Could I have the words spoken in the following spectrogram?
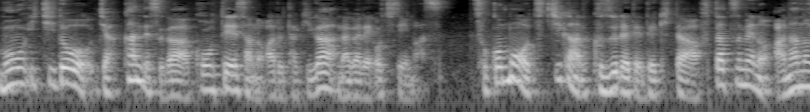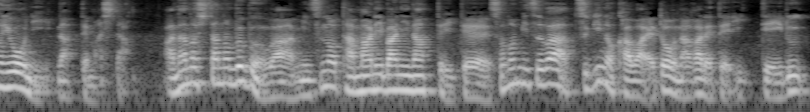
もう一度若干ですが高低差のある滝が流れ落ちています。そこも土が崩れてできた二つ目の穴のようになってました。穴の下の部分は水の溜まり場になっていて、その水は次の川へと流れていっている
